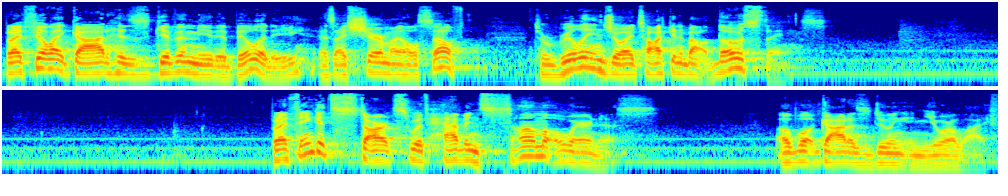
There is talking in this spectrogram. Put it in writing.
But I feel like God has given me the ability, as I share my whole self, to really enjoy talking about those things. But I think it starts with having some awareness of what God is doing in your life.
